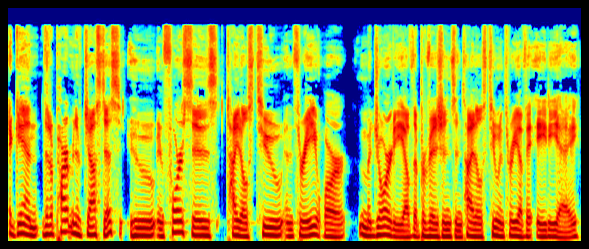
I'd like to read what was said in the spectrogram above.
Again, the Department of Justice, who enforces Titles 2 and 3, or majority of the provisions in Titles 2 and 3 of the ADA,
